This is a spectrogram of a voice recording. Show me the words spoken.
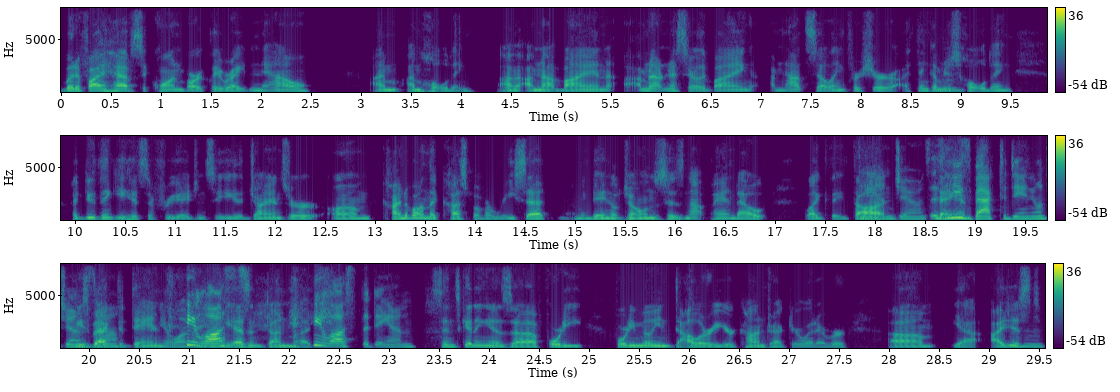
but if I have Saquon Barkley right now, I'm I'm holding. I'm I'm not buying. I'm not necessarily buying. I'm not selling for sure. I think I'm just holding. I do think he hits the free agency. The Giants are um kind of on the cusp of a reset. I mean, Daniel Jones has not panned out like they thought. Dan Jones. Is Dan. he's back to Daniel Jones? He's back now? to Daniel. I He mean, lost- he hasn't done much. he lost the Dan. since getting his uh 40 40 million dollar a year contract or whatever. Um yeah, I just Mhm.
